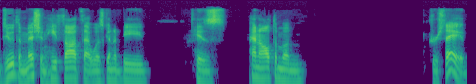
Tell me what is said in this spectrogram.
do the mission. He thought that was going to be his penultimate crusade.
